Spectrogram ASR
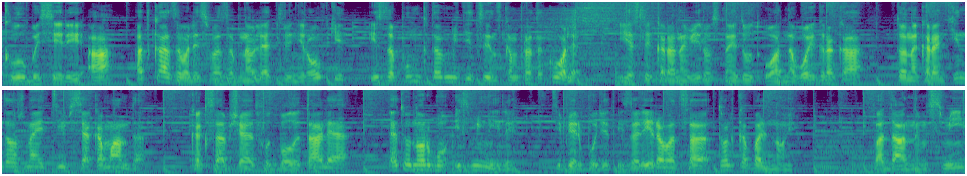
Клубы серии А отказывались возобновлять тренировки из-за пункта в медицинском протоколе. Если коронавирус найдут у одного игрока, то на карантин должна идти вся команда. Как сообщает Футбол Италия, эту норму изменили. Теперь будет изолироваться только больной. По данным СМИ,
